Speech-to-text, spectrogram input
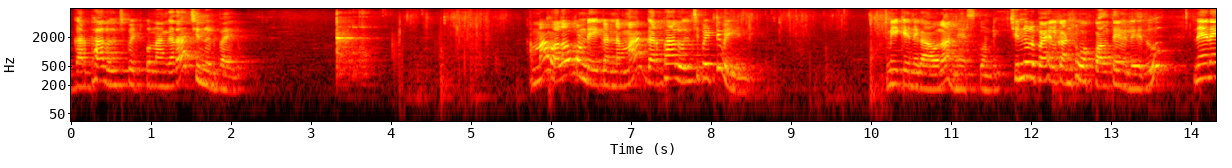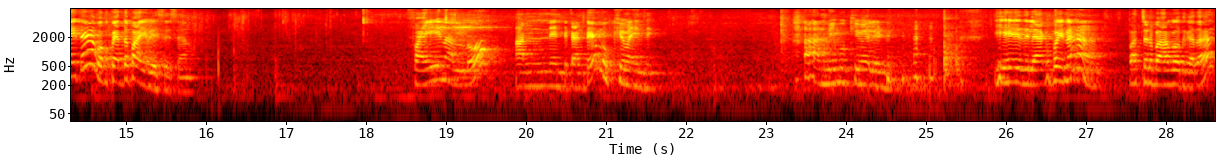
గర్భాలు పెట్టుకున్నాం కదా చిన్నులపాయలు. అమ్మ వలవకుండా వేయకండి అమ్మ గర్భాలు ఒలిచిపెట్టి వేయండి. మీకు ఎన్ని కావాలో అన్నీ వేసుకోండి. చిన్నులపాయలకంటూ ఒక కొలత ఏమి లేదు. నేనైతే ఒక పెద్ద పాయ వేసేసాను. ఫైనల్లో అన్నింటికంటే ముఖ్యమైంది. అన్నీ ముఖ్యమేలేండి. ఏది లేకపోయినా పచ్చడి బాగోదు కదా?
